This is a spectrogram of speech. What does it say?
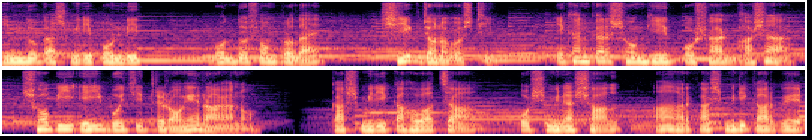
হিন্দু কাশ্মীরি পণ্ডিত, বৌদ্ধ সম্প্রদায়, শিখ জনগোষ্ঠী, এখানকার সংগীত, পোশাক, ভাষা সবই এই বৈচিত্র্যের রঙে রাঙানো। কাশ্মীরি কাহওয়া চা, পশমিনা শাল আর কাশ্মীরি কার্পেট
